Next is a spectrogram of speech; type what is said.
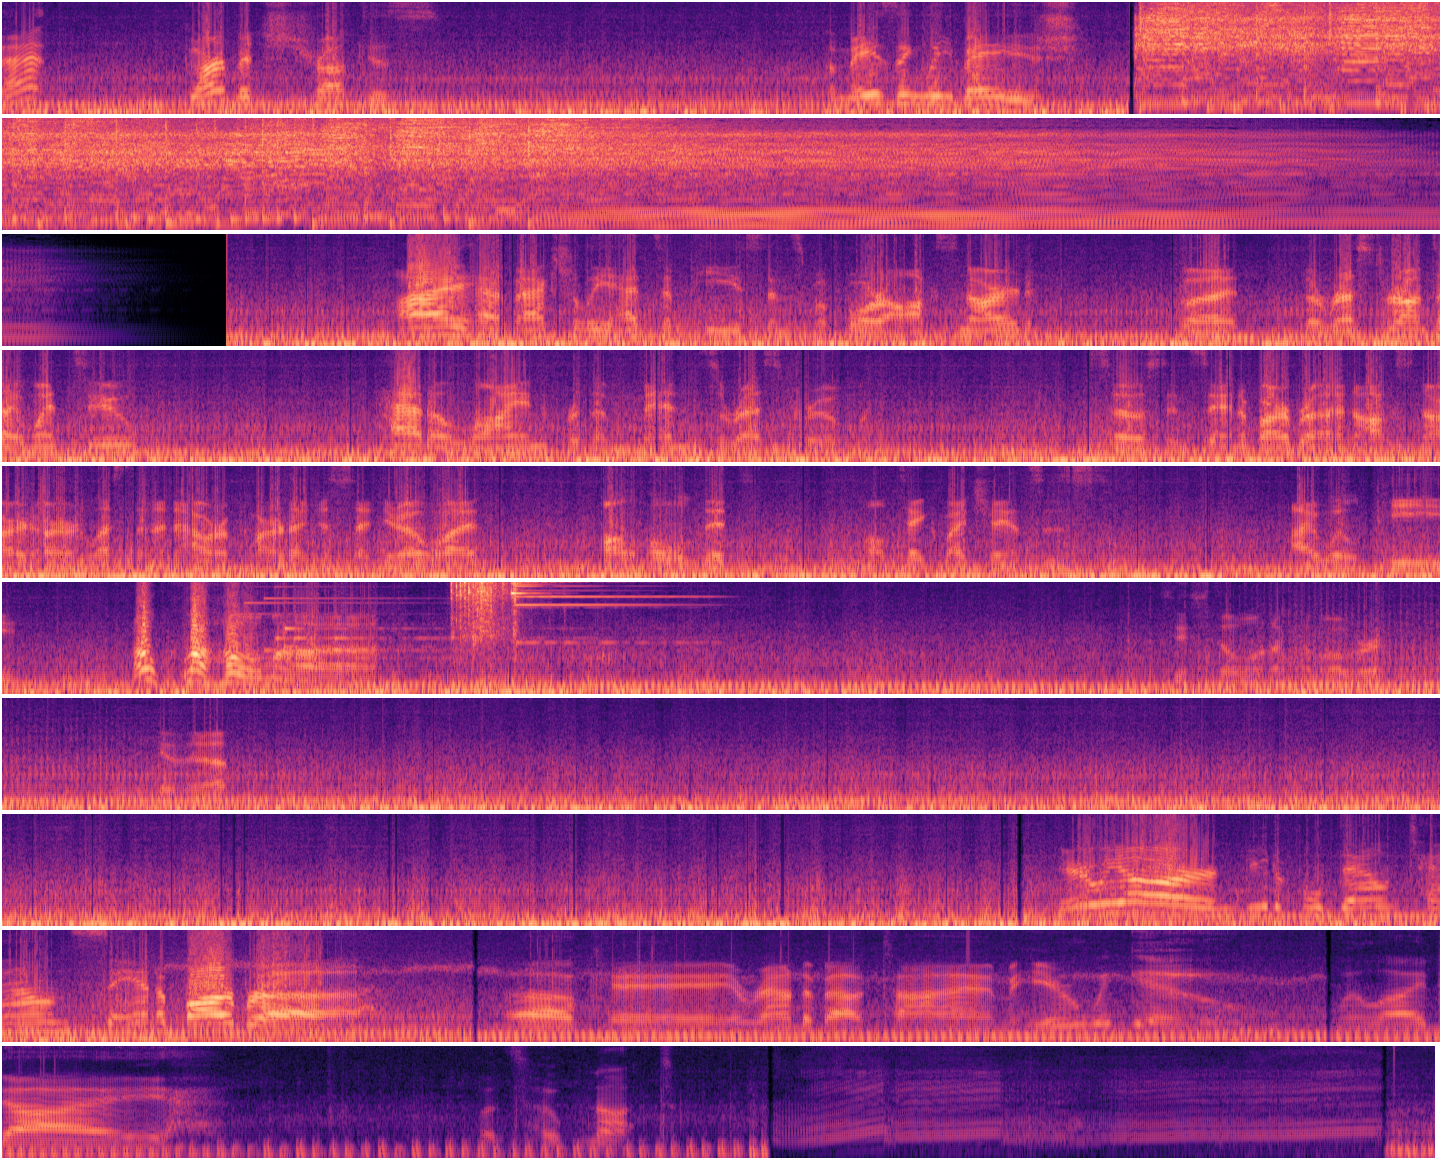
That garbage truck is amazingly beige. I have actually had to pee since before Oxnard, but the restaurant I went to had a line for the men's restroom. So since Santa Barbara and Oxnard are less than an hour apart, I just said, you know what? I'll hold it. I'll take my chances. I will pee Oklahoma. Does he still want to come over? Give it up. Here we are in beautiful downtown Santa Barbara. Okay, roundabout time. Here we go. Will I die? Let's hope not.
